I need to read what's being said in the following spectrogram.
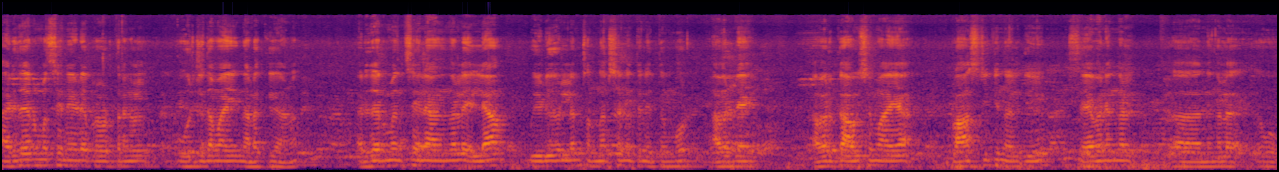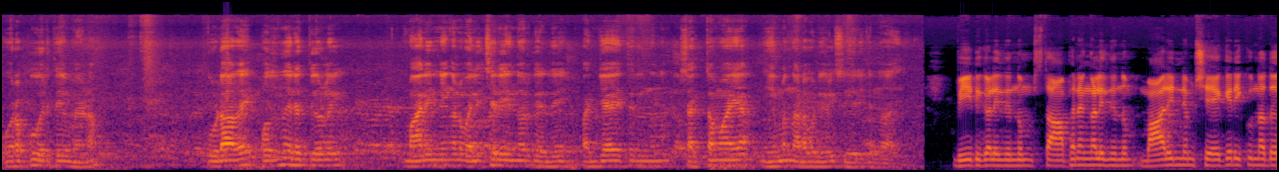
ഹരിതകർമ്മസേനയുടെ പ്രവർത്തനങ്ങൾ ഊർജിതമായി നടക്കുകയാണ്. ഹരിതകർമ്മസേനാംഗങ്ങൾ എല്ലാ വീടുകളിലും സന്ദർശനത്തിനെത്തുമ്പോൾ അവരുടെ അവർക്ക് ആവശ്യമായ പ്ലാസ്റ്റിക് നൽകുകയും സേവനങ്ങൾ നിങ്ങൾ ഉറപ്പുവരുത്തുകയും വേണം. കൂടാതെ പൊതുനിരത്തുകളിൽ മാലിന്യങ്ങൾ വലിച്ചെറിയുന്നവർക്കെതിരെ പഞ്ചായത്തിൽ നിന്നും ശക്തമായ നിയമ നടപടികൾ സ്വീകരിക്കുന്നതായി. വീടുകളിൽ നിന്നും സ്ഥാപനങ്ങളിൽ നിന്നും മാലിന്യം ശേഖരിക്കുന്നത്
